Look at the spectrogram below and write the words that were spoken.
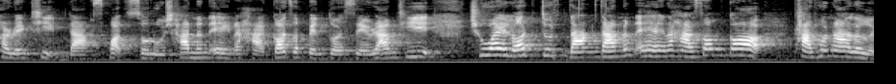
Corrective Dark Spot Solution นั่นเองนะคะ ก็จะเป็นตัวเซรั่มที่ช่วยลดจุดด่างดำนั่นเองนะคะ ส้มก็ทาทั่วหน้าเลย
